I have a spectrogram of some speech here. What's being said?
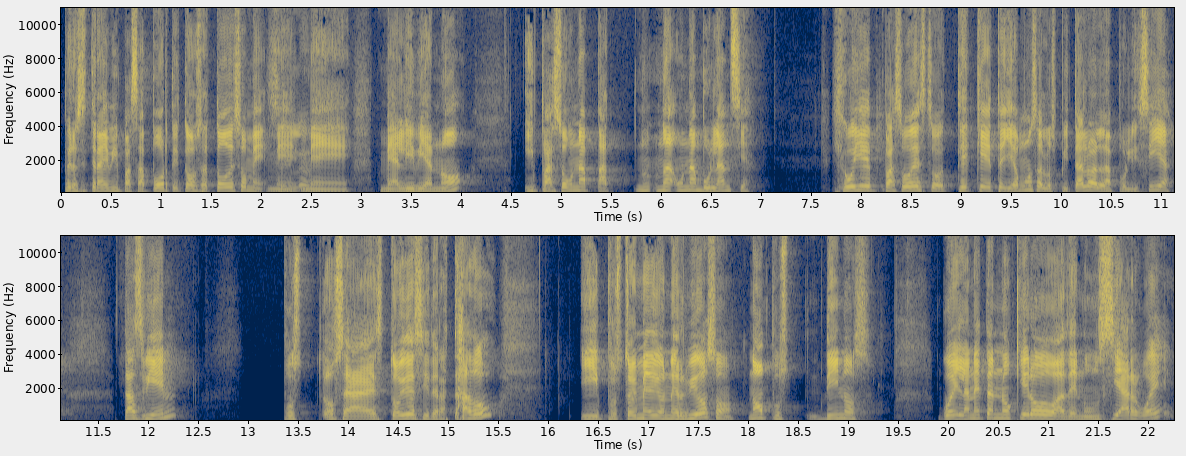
Pero sí trae mi pasaporte y todo. O sea, todo eso me, Sí, me, claro. me, me alivianó. Y pasó una, una, una ambulancia. Dije, oye, pasó esto. ¿Qué, qué? ¿Te llevamos al hospital o a la policía? ¿Estás bien? Pues, o sea, estoy deshidratado y pues estoy medio nervioso. No, pues dinos. Güey, la neta no quiero a denunciar, güey.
